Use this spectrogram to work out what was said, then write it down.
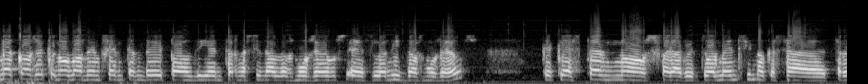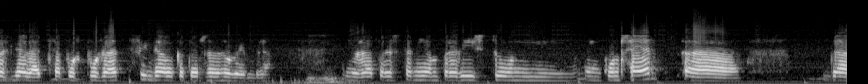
una cosa que normalment fem també pel Dia Internacional dels Museus és la nit dels museus, que aquesta no es farà virtualment, sinó que s'ha traslladat, s'ha posposat fins al 14 de novembre. Uh mhm. -huh. Nosaltres teníem previst un, un concert eh, de,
